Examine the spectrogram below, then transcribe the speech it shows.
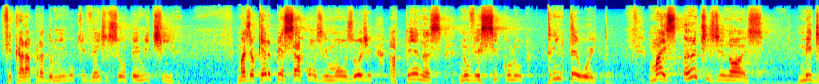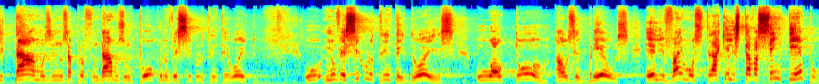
Ficará para domingo que vem, se o Senhor permitir. Mas eu quero pensar com os irmãos hoje apenas no versículo 38. Mas antes de nós meditarmos e nos aprofundarmos um pouco no versículo 38, o, no versículo 32, o autor aos Hebreus, ele vai mostrar que ele estava sem tempo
